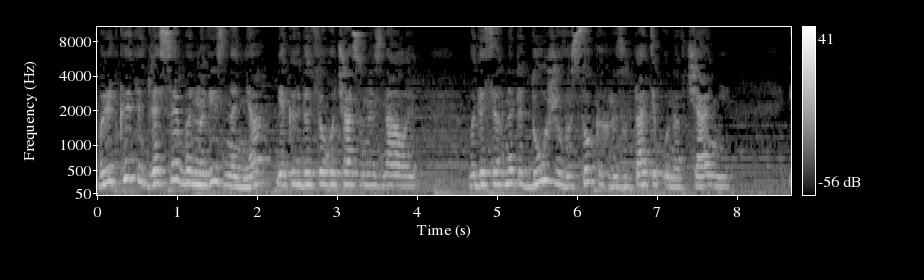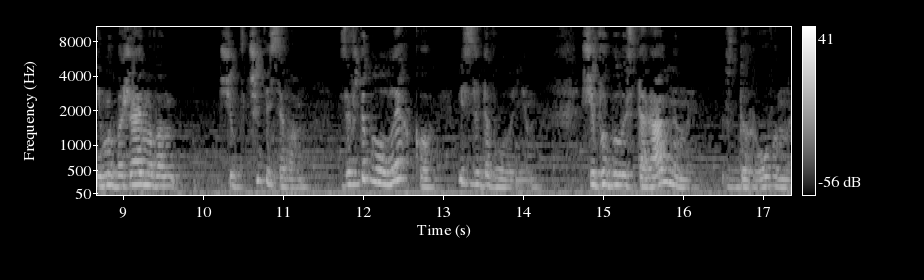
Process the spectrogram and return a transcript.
ви відкриєте для себе нові знання, яких до цього часу не знали. Ви досягнете дуже високих результатів у навчанні, і ми бажаємо вам, щоб вчитися вам завжди було легко і з задоволенням, щоб ви були старанними, здоровими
